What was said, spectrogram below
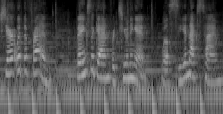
share it with a friend. Thanks again for tuning in. We'll see you next time.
